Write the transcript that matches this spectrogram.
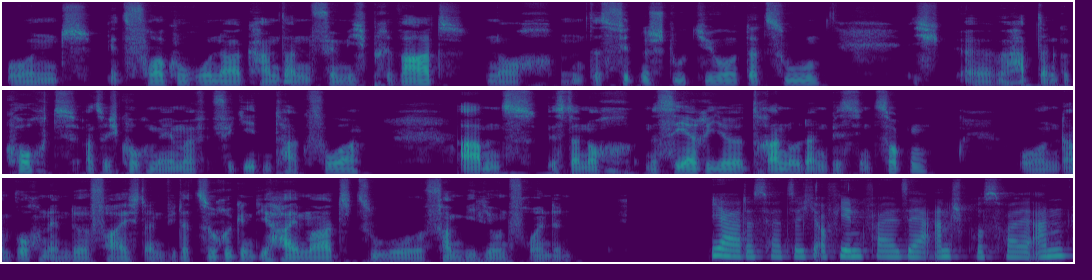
Und jetzt vor Corona kam dann für mich privat noch das Fitnessstudio dazu. Ich äh, habe dann gekocht, also ich koche mir immer für jeden Tag vor. Abends ist dann noch eine Serie dran oder ein bisschen zocken. Und am Wochenende fahre ich dann wieder zurück in die Heimat zu Familie und Freundin. Ja, das hört sich auf jeden Fall sehr anspruchsvoll an.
